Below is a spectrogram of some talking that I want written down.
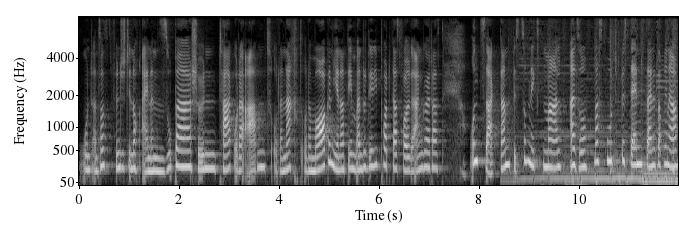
Und ansonsten wünsche ich dir noch einen super schönen Tag oder Abend oder Nacht oder Morgen, je nachdem, wann du dir die Podcast-Folge angehört hast. Und sag dann bis zum nächsten Mal. Also, mach's gut. Bis denn, deine Sabrina.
